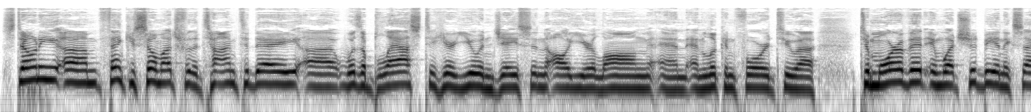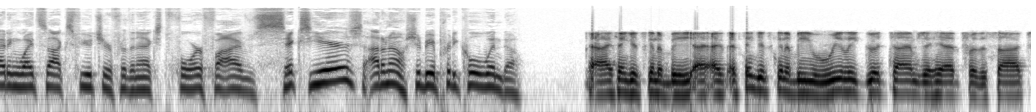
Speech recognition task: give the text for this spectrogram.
Stony, um, thank you so much for the time today. Uh, was a blast to hear you and Jason all year long, and and looking forward to uh, to more of it in what should be an exciting White Sox future for the next four, five, six years. I don't know. Should be a pretty cool window. I think it's going to be. I, I think it's going to be really good times ahead for the Sox,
